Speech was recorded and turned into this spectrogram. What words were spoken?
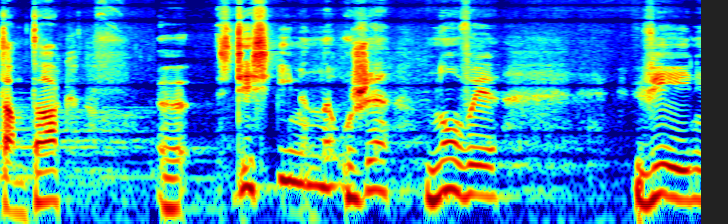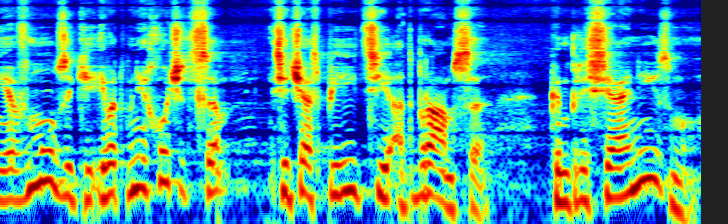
там так. Э, здесь именно уже новые веяния в музыке. И вот мне хочется сейчас перейти от Брамса к импрессионизму.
